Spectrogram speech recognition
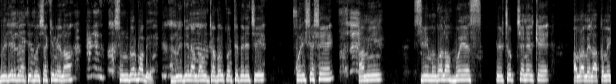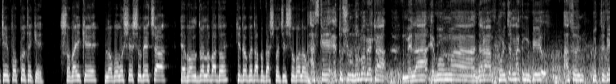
দুই দিন ব্যাপী বৈশাখী মেলা। সুন্দরভাবে দুই দিন আমরা উদযাপন করতে পেরেছি। পরিশেষে আমি Shri Mughal of boys YouTube চ্যানেলকে আমরা মেলা কমিটির পক্ষ থেকে সবাইকে নববর্ষের শুভেচ্ছা এবং ধন্যবাদ কৃতজ্ঞতা প্রকাশ করছি। সুগণ আজকে এত সুন্দরভাবে একটা মেলা এবং যারা পরিচালনা কমিটি আছেন, প্রত্যেকে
